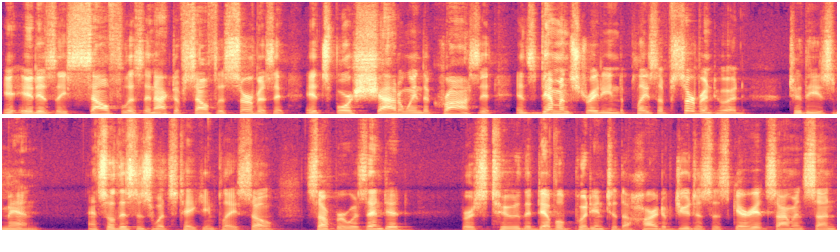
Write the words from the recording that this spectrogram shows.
it, is a selfless, an act of selfless service. It, it's foreshadowing the cross. It, it's demonstrating the place of servanthood to these men. And so this is what's taking place. So, supper was ended. Verse 2 The devil put into the heart of Judas Iscariot, Simon's son,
